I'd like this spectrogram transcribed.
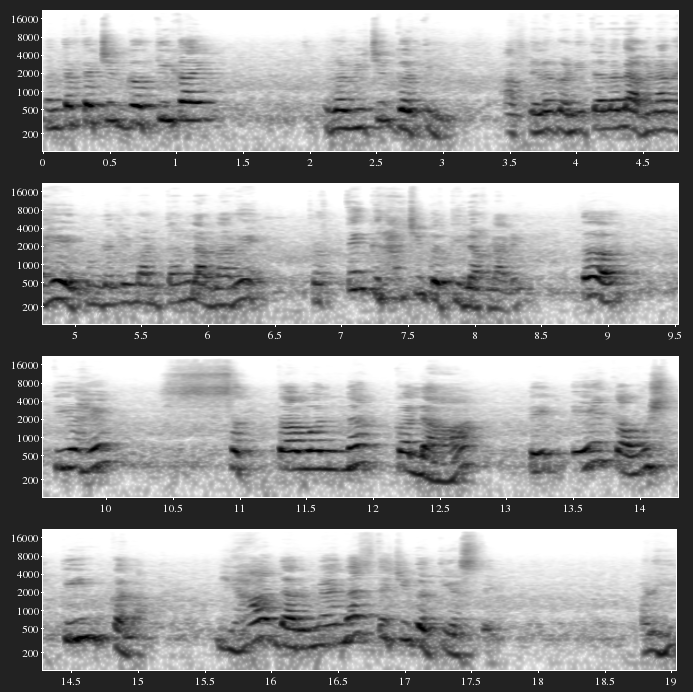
नंतर त्याची गती काय? रवीची गती. आपल्याला गणिताला लागणार आहे कुंडली मांडताना लागणार आहे. प्रत्येक ग्रहाची गती लागणार आहे. तर ती आहे सत्तावन्न कला ते एक अंश तीन कला. ह्या दरम्यानच त्याची गती असते. आणि ही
